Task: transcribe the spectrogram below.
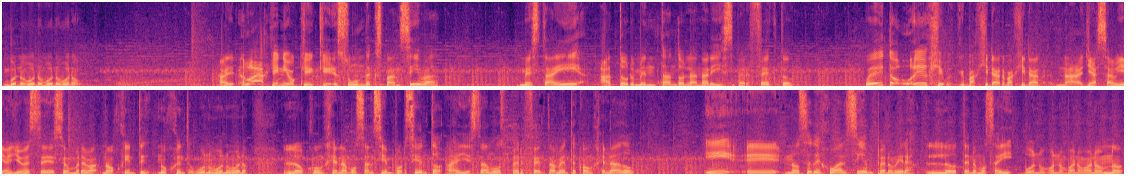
Bueno, bueno, bueno, bueno. Ay, ¡Ah, genio! Que, que su onda expansiva me está ahí atormentando la nariz. Perfecto. Cuidadito. Va a girar, va a girar. Nah, ya sabía yo. Ese, ese hombre va... No, gente. No, gente. Bueno, bueno, bueno. Lo congelamos al 100%. Ahí estamos. Perfectamente congelado. Y eh, no se dejó al 100, pero mira, lo tenemos ahí. Bueno, bueno, bueno, bueno, no.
